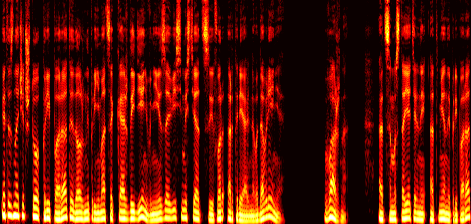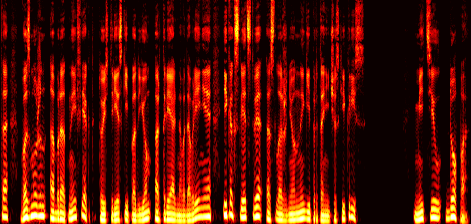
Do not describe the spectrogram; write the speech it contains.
это значит, что препараты должны приниматься каждый день вне зависимости от цифр артериального давления. Важно! От самостоятельной отмены препарата возможен обратный эффект, то есть резкий подъем артериального давления и, как следствие, осложненный гипертонический криз. Метилдопа.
